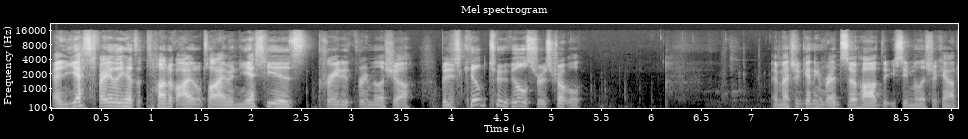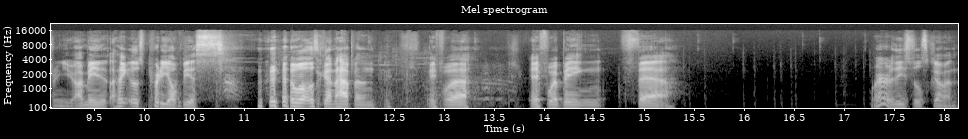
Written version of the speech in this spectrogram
And yes, Faley has a ton of idle time. And yes, he has created three militia. But he's killed two vills for his trouble. Imagine getting read so hard that you see militia countering you. I mean, I think it was pretty obvious what was going to happen if we're if we're being fair. Where are these vills going?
